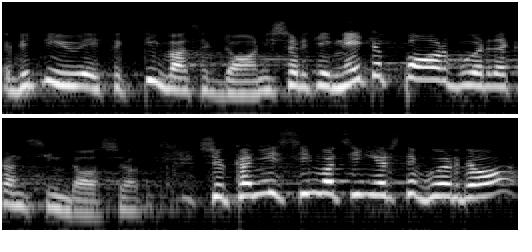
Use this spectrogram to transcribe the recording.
Ek weet nie hoe effektief was ek daar nie sodat jy net 'n paar woorde kan sien daarso. So kan jy sien wat se eerste woord daar?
